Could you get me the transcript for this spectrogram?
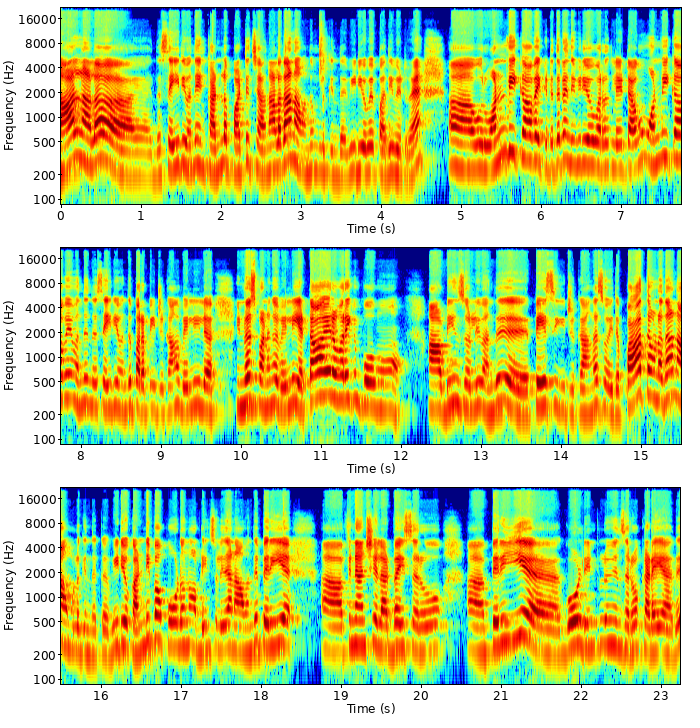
நாலு நாளாக இந்த செய்தி வந்து என் கண்ணில் பட்டுச்சு. அதனால தான் நான் வந்து உங்களுக்கு இந்த வீடியோவே பதிவிடுறேன். ஒரு ஒன் வீக்காகவே கிட்டத்தட்ட இந்த வீடியோ வரதுக்கு லேட் ஆகும். ஒன் வீக்காகவே வந்து இந்த செய்தியை வந்து பரப்பிட்டு இருக்காங்க. வெளியில் இன்வெஸ்ட் பண்ணுங்கள் வெளியே எட்டாயிரம் வரைக்கும் போகும் அப்படின்னு சொல்லி வந்து பேசிக்கிட்டு இருக்காங்க. ஸோ இதை பார்த்தவொன்னே தான் நான் உங்களுக்கு இந்த வீடியோ கண்டிப்பாக போடணும் அப்படின்னு சொல்லி தான் நான் வந்து பெரிய ஃபினான்ஷியல் அட்வைசரோ பெரிய கோல்டு இன்ஃப்ளூயன்சரோ கிடையாது.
